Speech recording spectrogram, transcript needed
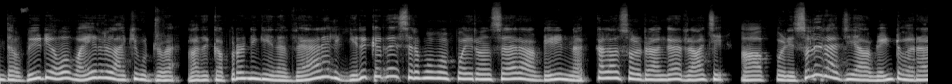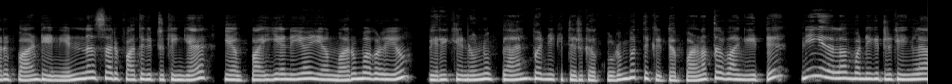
இந்த வீடியோவை வைரல் ஆக்கி விட்டுருவேன். அதுக்கப்புறம் நீங்க இந்த வேலையில இருக்கிறதே சிரமமா போயிடும் சார் அப்படின்னு நக்கலா சொல்றாங்க ராஜி. அப்படி சொல்லு ராஜி அப்படின்ட்டு வராரு பாண்டியன். என்ன சார் பார்த்துக்கிட்டு இருக்கீங்க. என் பையனையும் என் மருமகளையும் பிரிக்கணும்னு பிளான் பண்ணிக்கிட்டு இருக்க குடும்பத்துக்கிட்ட பணத்தை வாங்கிட்டு நீங்க இதெல்லாம் பண்ணிக்கிட்டு இருக்கீங்களா?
